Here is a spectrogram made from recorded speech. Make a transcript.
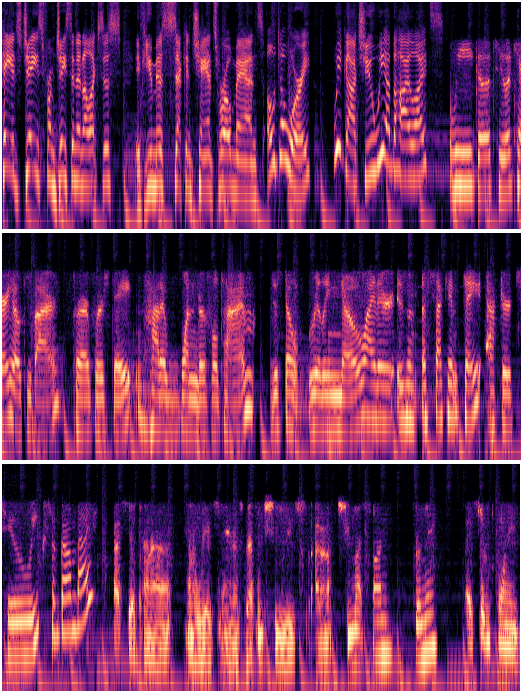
Hey, it's Jace from Jason and Alexis. If you missed Second Chance Romance, oh, don't worry. We got you. We have the highlights. We go to a karaoke bar for our first date and had a wonderful time. Just don't really know why there isn't a second date after two weeks have gone by. I feel kind of kind of weird saying this, but I think she's I don't know too much fun for me. At a certain point,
